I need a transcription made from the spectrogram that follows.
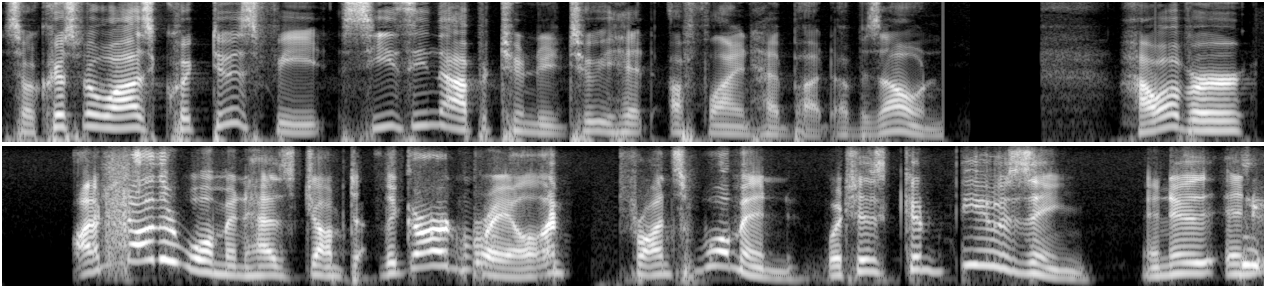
So Chris is quick to his feet, seizing the opportunity to hit a flying headbutt of his own. However, another woman has jumped the guardrail and confronts woman, which is confusing. And it, and,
